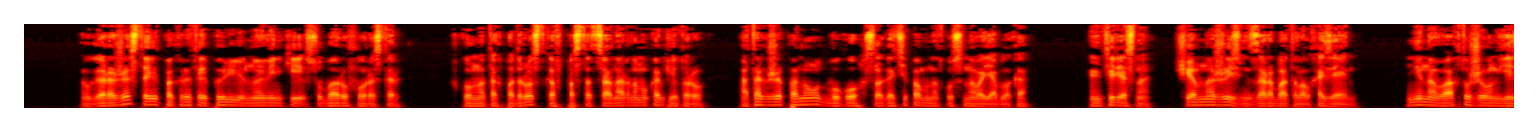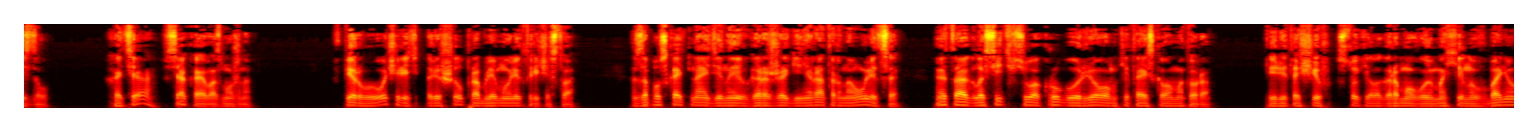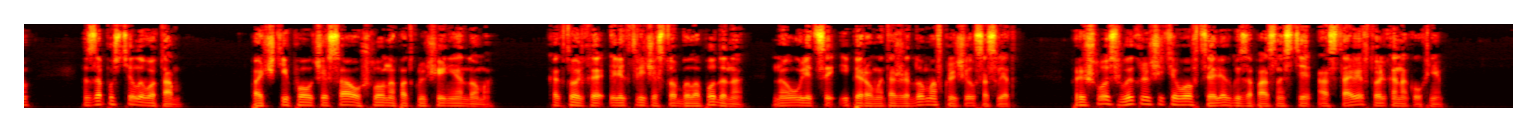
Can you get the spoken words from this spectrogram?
В гараже стоит покрытый пылью новенький Subaru Forester. В комнатах подростков по стационарному компьютеру, а также по ноутбуку с логотипом надкусанного яблока. Интересно, чем на жизнь зарабатывал хозяин? Не на вахту же он ездил. Хотя, всякое возможно. В первую очередь решил проблему электричества. Запускать найденный в гараже генератор на улице – это огласить всю округу ревом китайского мотора. Перетащив 100-килограммовую махину в баню, запустил его там. Почти полчаса ушло на подключение дома. Как только электричество было подано, на улице и первом этаже дома включился свет. Пришлось выключить его в целях безопасности, оставив только на кухне.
